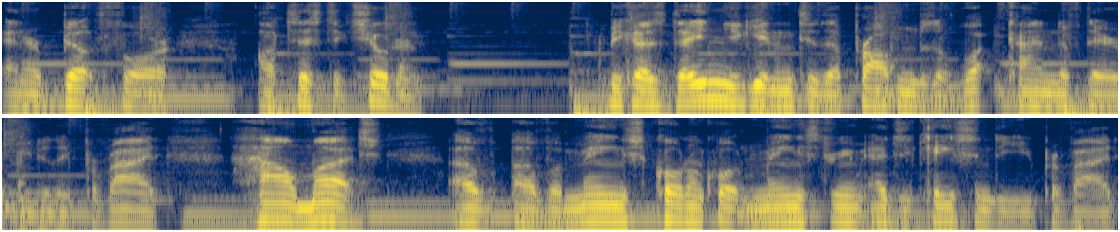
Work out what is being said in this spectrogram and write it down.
and are built for autistic children. Because then you get into the problems of what kind of therapy do they provide, how much of, of a main quote unquote mainstream education do you provide,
